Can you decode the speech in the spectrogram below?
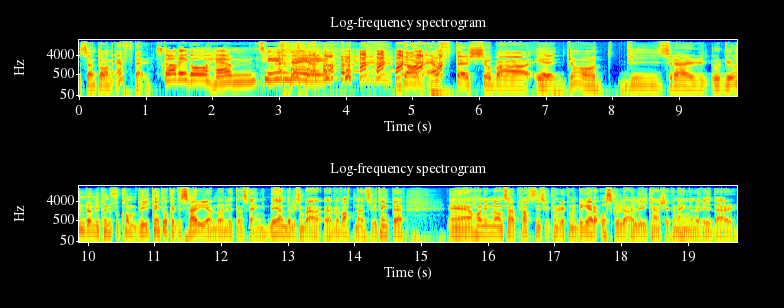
Sen dagen efter Ska vi gå hem till mig? dagen efter så bara, eh, ja, vi sådär, vi undrar om vi kunde få komma, vi tänkte åka till Sverige ändå en liten sväng. Det är ändå liksom bara över vattnet, så vi tänkte, eh, har ni någon så här plats ni skulle kunna rekommendera och skulle Ali kanske kunna hänga med vidare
